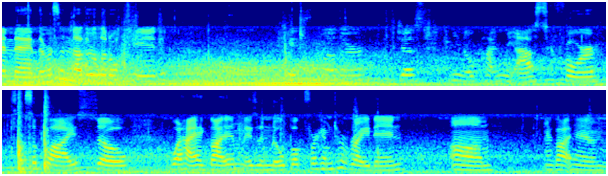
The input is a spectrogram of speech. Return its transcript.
And then there was another little kid. His mother just, you know, kindly asked for some supplies. So what I got him is a notebook for him to write in. Um, I got him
